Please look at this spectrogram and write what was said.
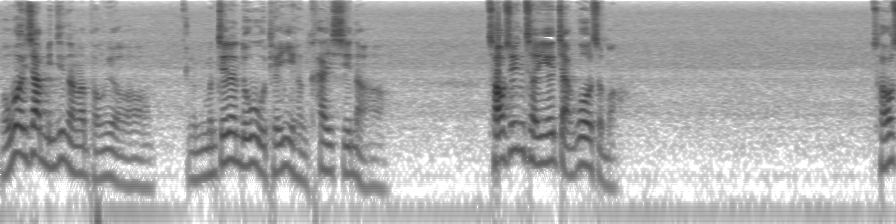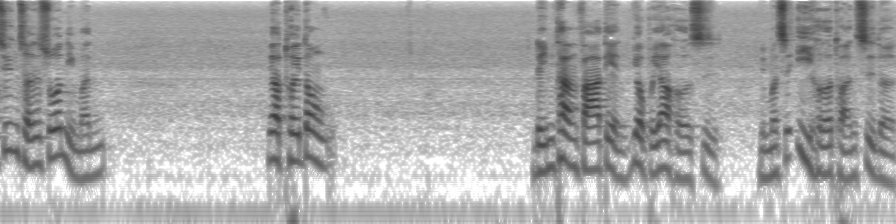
我问一下民进党的朋友哦。你们今天如虎添翼，很开心呐！哈，曹新成也讲过什么？曹新成说：“你们要推动零碳发电，又不要核适，你们是义和团式的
